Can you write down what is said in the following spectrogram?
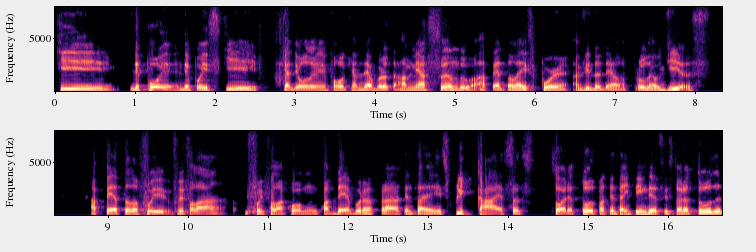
Que depois, depois que, que a Deolane falou que a Débora tava ameaçando a Pétala expor a vida dela pro Léo Dias, a Pétala foi, foi falar, foi falar com, com a Débora para tentar explicar essa história toda, para tentar entender essa história toda.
